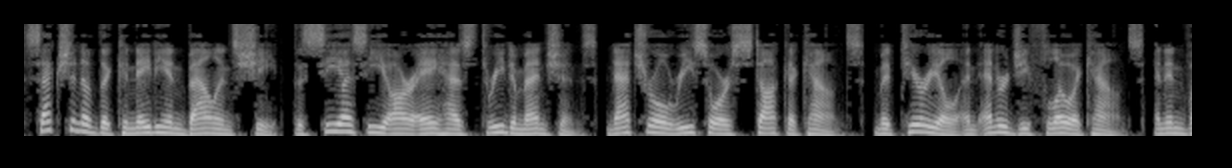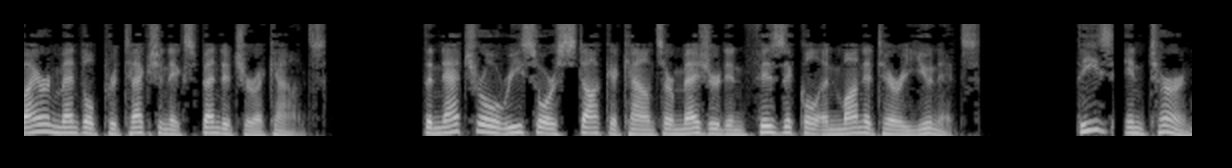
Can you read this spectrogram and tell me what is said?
section of the Canadian balance sheet. The CSERA has three dimensions natural resource stock accounts, material and energy flow accounts, and environmental protection expenditure accounts. The natural resource stock accounts are measured in physical and monetary units. These, in turn,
